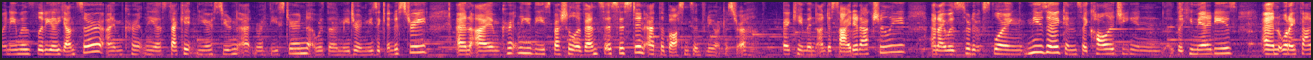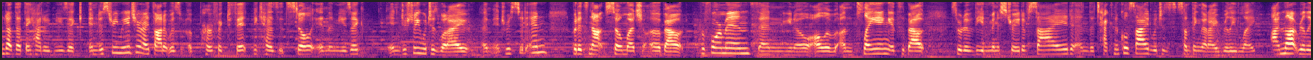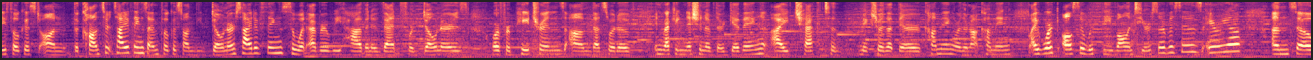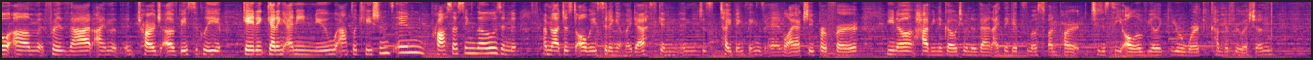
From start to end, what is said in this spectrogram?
My name is Lydia Yenser. I'm currently a second year student at Northeastern with a major in music industry, and I'm currently the special events assistant at the Boston Symphony Orchestra. I came in undecided actually, and I was sort of exploring music and psychology and the humanities. And when I found out that they had a music industry major, I thought it was a perfect fit because it's still in the music industry, which is what I am interested in. But it's not so much about performance and you know all of um, playing. It's about sort of the administrative side and the technical side, which is something that I really like. I'm not really focused on the concert side of things. I'm focused on the donor side of things. So whenever we have an event for donors or for patrons um, that's sort of in recognition of their giving, I check to make sure that they're coming or they're not coming. I work also with the volunteer services area, and so um, for that I'm in charge of basically getting, getting any new applications in, processing those, and I'm not just always sitting at my desk and, and just typing things in. I actually prefer, you know, having to go to an event. I think it's the most fun part to just see all of your, like, your work come to fruition.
